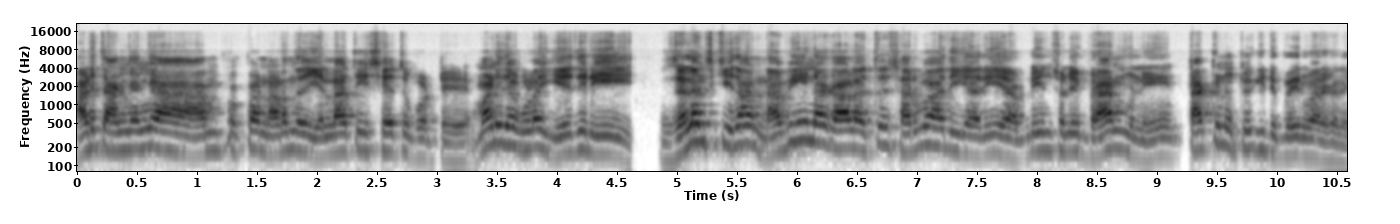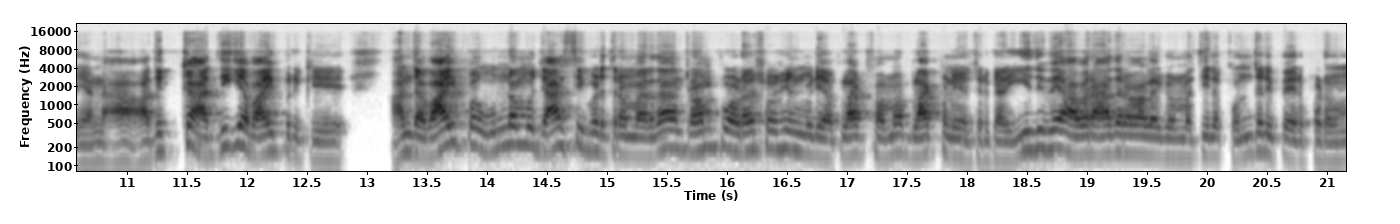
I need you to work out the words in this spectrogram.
அடுத்து அங்கங்கே அப்பப்போ நடந்தது எல்லாத்தையும் சேர்த்து போட்டு மனிதகுல எதிரி ஜெலன்ஸ்கி தான் நவீன காலத்து சர்வாதிகாரி அப்படின்னு சொல்லி பிராண்ட் பண்ணி டக்குன்னு தூக்கிட்டு போயிடுவார்கள் ஏன்னா அதுக்கு அதிக வாய்ப்பு இருக்குது அந்த வாய்ப்பை இன்னமும் ஜாஸ்திப்படுத்துகிற மாதிரி தான் ட்ரம்ப்போட சோஷியல் மீடியா பிளாட்ஃபார்மை பிளாக் பண்ணி வச்சுருக்காரு. இதுவே அவர் ஆதரவாளர்கள் மத்தியில் கொந்தளிப்பு ஏற்படும்.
